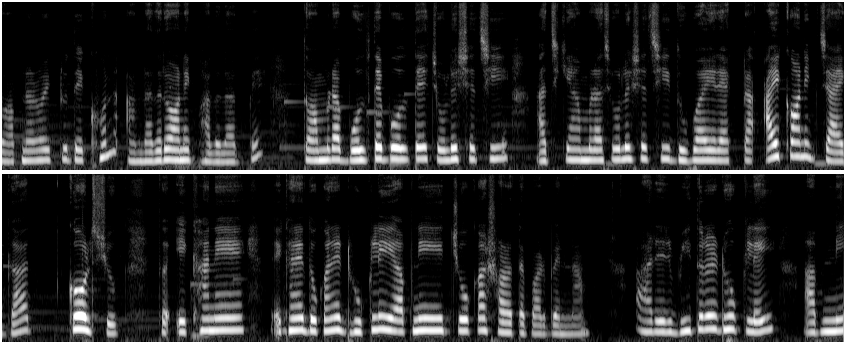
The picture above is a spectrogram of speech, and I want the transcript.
তো আপনারাও একটু দেখুন, আপনাদেরও অনেক ভালো লাগবে। তো আমরা বলতে বলতে চলে এসেছি, আজকে আমরা চলে এসেছি দুবাইয়ের একটা আইকনিক জায়গা, গোলসুক। তো এখানে এখানে দোকানে ঢুকলেই আপনি চোখ আর সরাতে পারবেন না। আর এর ভিতরে ঢুকলেই আপনি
